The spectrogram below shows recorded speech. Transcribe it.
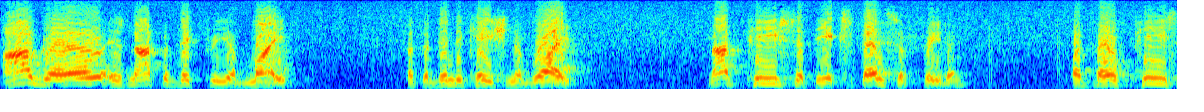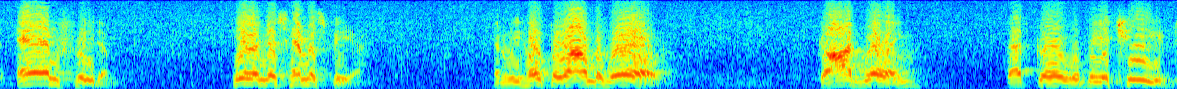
Our goal is not the victory of might, but the vindication of right. Not peace at the expense of freedom, but both peace and freedom here in this hemisphere. And we hope around the world. God willing, that goal will be achieved.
